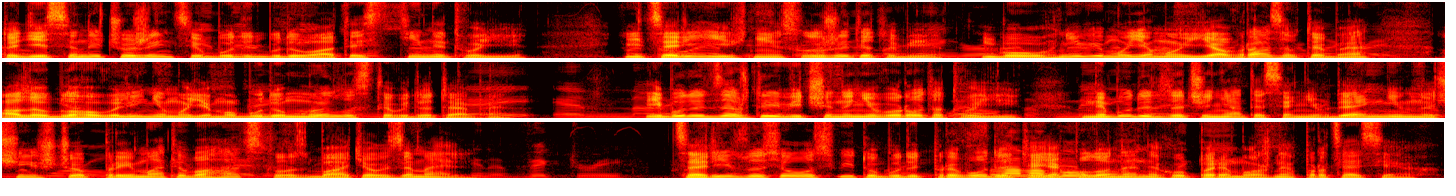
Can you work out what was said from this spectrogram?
Тоді сини чужинців будуть будувати стіни твої, і царі їхні служити тобі. Бо у гніві моєму я вразив тебе, але в благоволінні моєму буду милостивий до тебе. І будуть завжди відчинені ворота твої, не будуть зачинятися ні вдень, ні вночі, щоб приймати багатство з багатьох земель. Царі з усього світу будуть приводити Слава як полонених у переможних процесіях.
